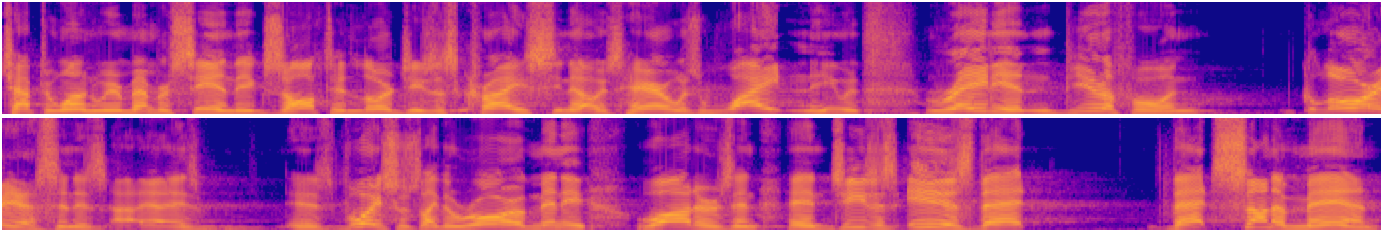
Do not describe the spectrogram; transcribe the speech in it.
Chapter 1, we remember seeing the exalted Lord Jesus Christ. You know, his hair was white and he was radiant and beautiful and glorious, and his, uh, his, his voice was like the roar of many waters. And, and Jesus is that that Son of Man.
